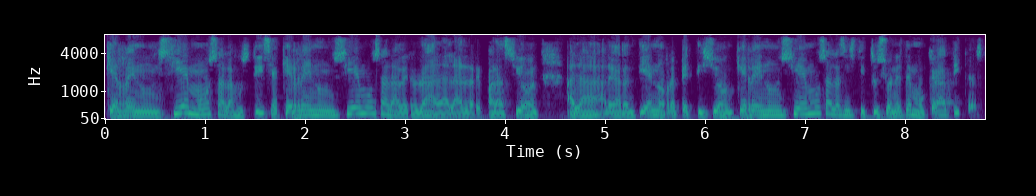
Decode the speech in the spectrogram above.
que renunciemos a la justicia, que renunciemos a la verdad, a la, reparación, a la, garantía de no repetición, que renunciemos a las instituciones democráticas.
